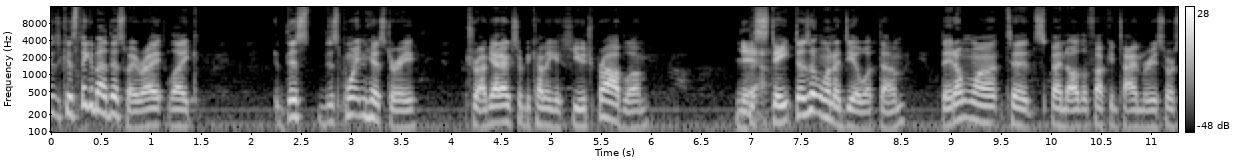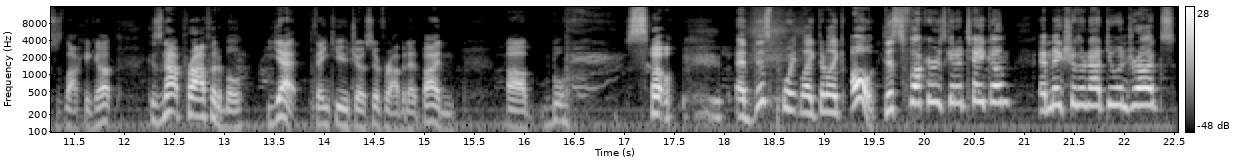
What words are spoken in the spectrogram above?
Because think about it this way, right? Like this this point in history, drug addicts are becoming a huge problem. Yeah. The state doesn't want to deal with them. They don't want to spend all the fucking time and resources locking up because it's not profitable yet. Thank you, Joseph Robinette Biden. Uh, but- so at this point, like they're like, oh, this fucker is gonna take them and make sure they're not doing drugs.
